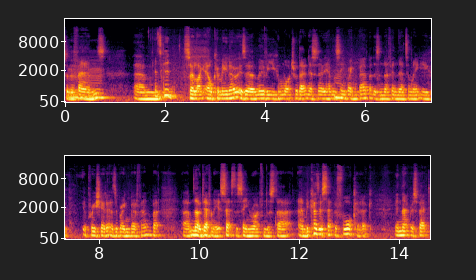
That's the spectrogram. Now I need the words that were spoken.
to the Mhm. fans. Um, That's good. So, like El Camino is a movie you can watch without necessarily having seen Mm. Breaking Bad, but there's enough in there to make you appreciate it as a Breaking Bad fan. But um, no, definitely, it sets the scene right from the start, and because it's set before Kirk, in that respect,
